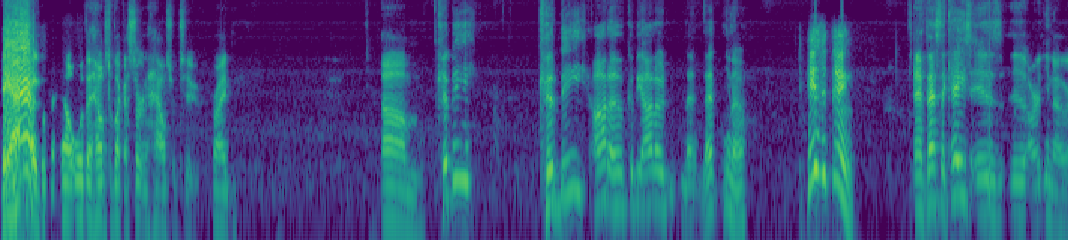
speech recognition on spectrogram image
They have. with the help with the helps of like a certain house or two, right? Um, could be, could be Otto, could be Otto. That that you know, Here's the thing. and if that's the case, is, is are you know,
